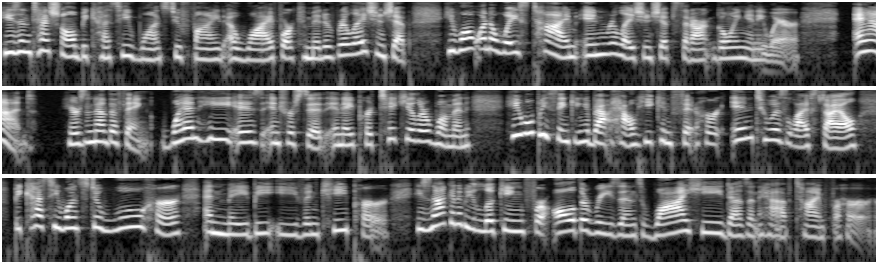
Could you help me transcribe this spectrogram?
He's intentional because he wants to find a wife or committed relationship. He won't want to waste time in relationships that aren't going anywhere. And Here's another thing. When he is interested in a particular woman, he will be thinking about how he can fit her into his lifestyle because he wants to woo her and maybe even keep her. He's not going to be looking for all the reasons why he doesn't have time for her.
